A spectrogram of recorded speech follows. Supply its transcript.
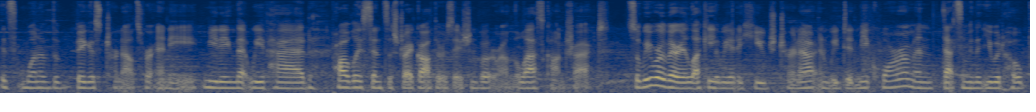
it's one of the biggest turnouts for any meeting that we've had probably since the strike authorization vote around the last contract. So we were very lucky that we had a huge turnout and we did meet quorum, and that's something that you would hope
